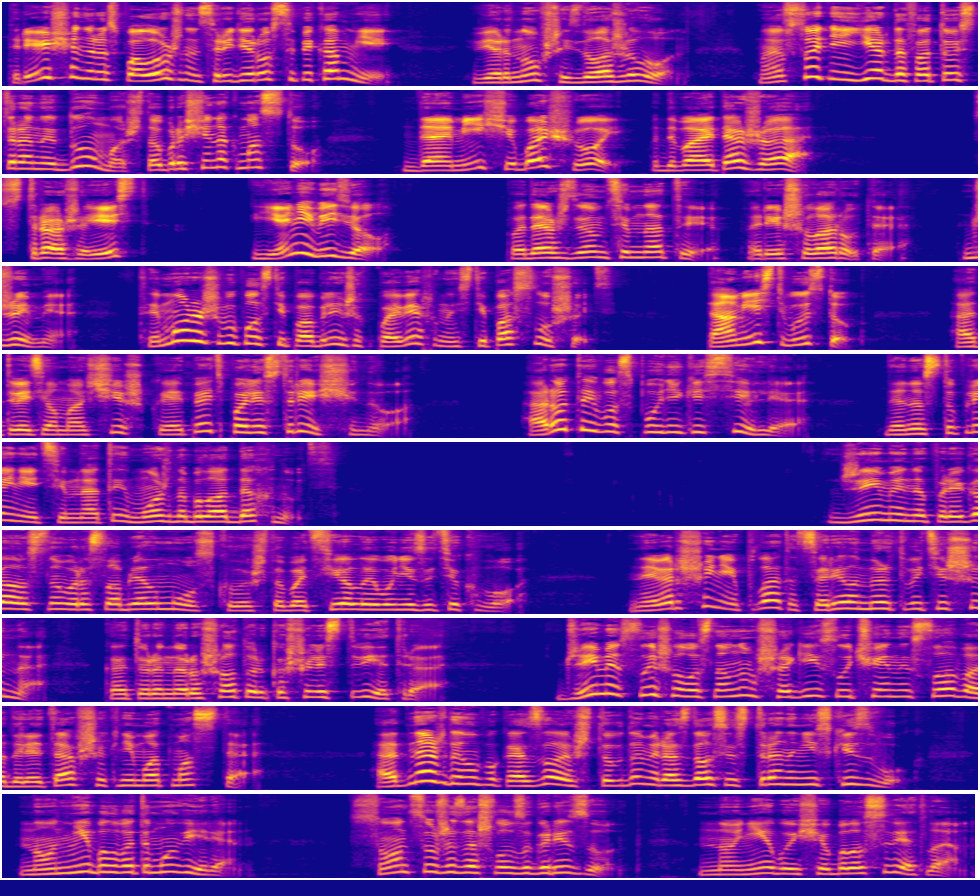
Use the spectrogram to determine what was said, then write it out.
«Трещина расположена среди россыпи камней», — вернувшись, доложил он. «Мы в сотне ярдов от той стороны дома, что обращена к мосту. Домище большой, в два этажа». «Стража есть?» Я не видел. Подождем темноты, решила Рута. Джимми, ты можешь выползти поближе к поверхности и послушать? Там есть выступ, ответил мальчишка и опять полез трещину. А Рута и его спутники сели. До наступления темноты можно было отдохнуть. Джимми напрягал и снова расслаблял мускулы, чтобы тело его не затекло. На вершине плата царила мертвая тишина, которая нарушала только шелест ветра. Джимми слышал в основном шаги и случайные слова, долетавшие к нему от моста — Однажды ему показалось, что в доме раздался странно низкий звук, но он не был в этом уверен. Солнце уже зашло за горизонт, но небо еще было светлым.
